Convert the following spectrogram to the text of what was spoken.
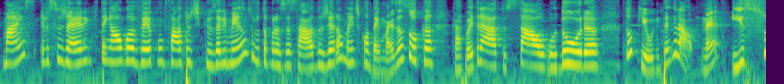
mas eles sugerem que tem algo a ver com o fato de que os alimentos ultraprocessados geralmente contêm mais açúcar, carboidratos, sal, gordura do que o integral, né? Isso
